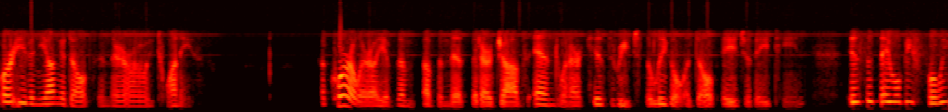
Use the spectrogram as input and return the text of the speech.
or even young adults in their early 20s. A corollary of the, of the myth that our jobs end when our kids reach the legal adult age of 18 is that they will be fully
